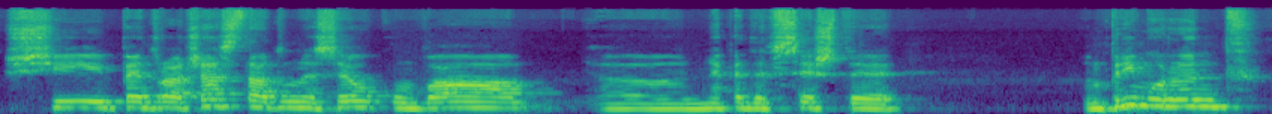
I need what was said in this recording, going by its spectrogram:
și pentru aceasta Dumnezeu cumva uh, ne pedepsește, în primul rând,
